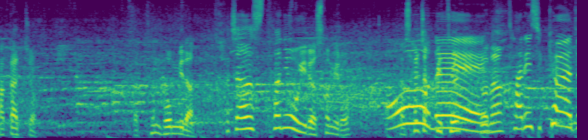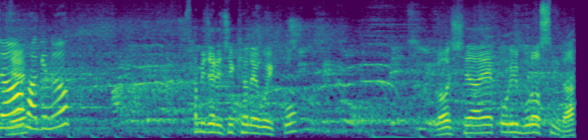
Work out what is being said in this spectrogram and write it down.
바깥쪽 자, 틈 봅니다 카자흐스탄이 오히려 3위로 오, 살짝 비트, 네. 그러나? 자리 지켜야죠, 예. 박인욱. 3위 자리 지켜내고 있고 러시아의 꼬리를 물었습니다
